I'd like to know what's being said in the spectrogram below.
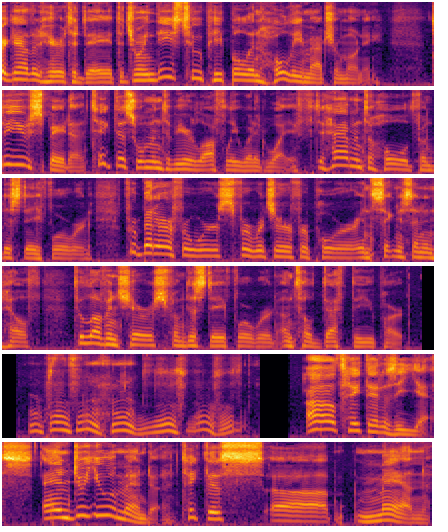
Are gathered here today to join these two people in holy matrimony. Do you, Spada, take this woman to be your lawfully wedded wife, to have and to hold from this day forward, for better or for worse, for richer or for poorer, in sickness and in health, to love and cherish from this day forward until death do you part? I'll take that as a yes. And do you, Amanda, take this uh, man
